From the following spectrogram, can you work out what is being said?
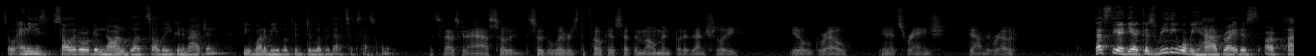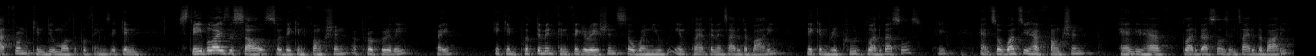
So any solid organ non-blood cell that you can imagine, we want to be able to deliver that successfully. That's what I was going to ask. So, so the liver's the focus at the moment, but eventually, it'll grow in its range down the road. That's the idea because really what we have right is our platform can do multiple things. It can stabilize the cells so they can function appropriately right? It can put them in configurations so when you implant them inside of the body they can recruit blood vessels right? And so once you have function and you have blood vessels inside of the body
